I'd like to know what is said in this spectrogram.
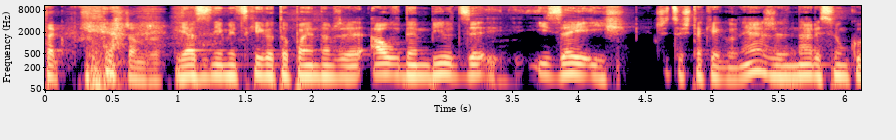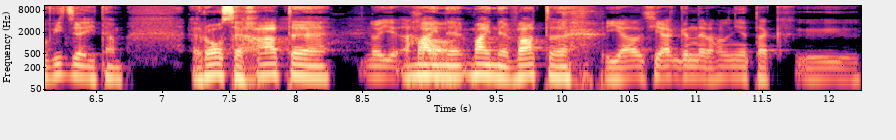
tak przypuszczam, że... Ja z niemieckiego to pamiętam, że auf dem Bild i sehe ich, czy coś takiego, nie? Że na rysunku widzę i tam Rose, Hate, No, aha, meine, meine Wate. Ja, ja generalnie tak y,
